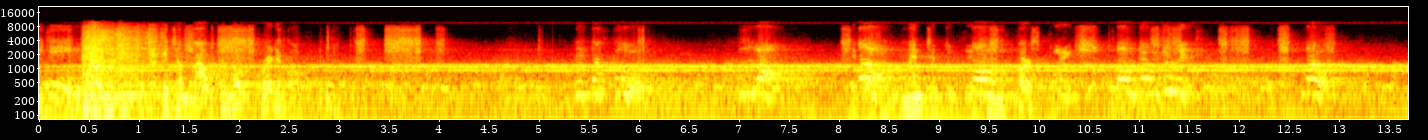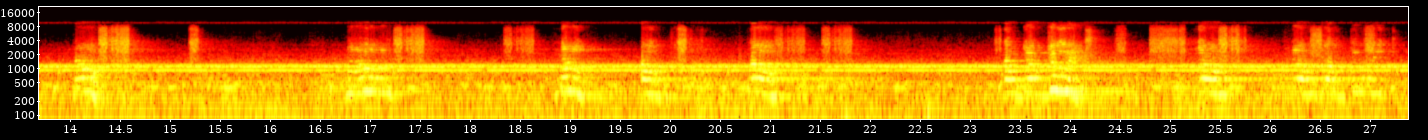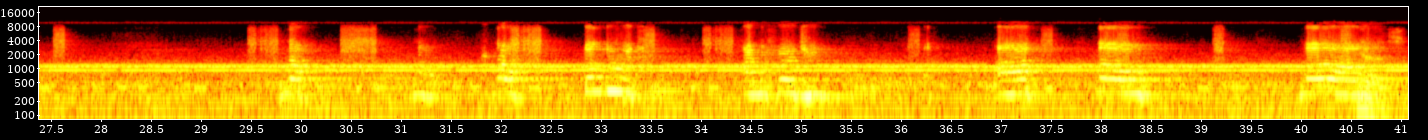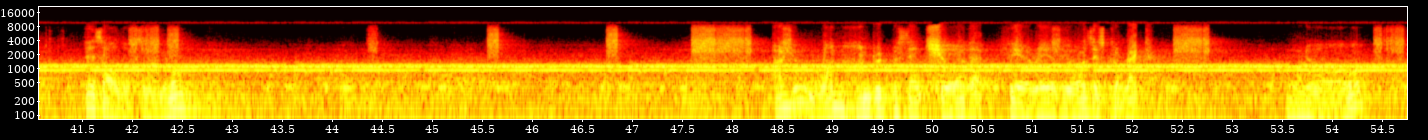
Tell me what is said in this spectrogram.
It's about to go critical. That's not good. No. It No. wasn't meant to do this No. in the first place. No, don't do it. No. No. No. No. No. No. No, don't do it. No, No. No. No. Don't do it. I'm a virgin. Ah. no. No. Yes, this all looks nominal. Are you 100% sure that theory of yours is correct? No.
